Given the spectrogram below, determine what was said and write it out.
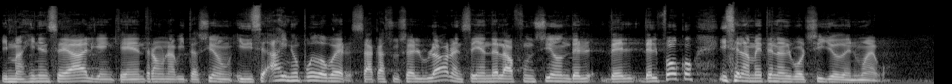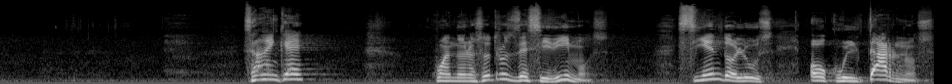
Imagínense a alguien que entra a una habitación y dice, ay, no puedo ver, saca su celular, enciende la función del, del foco y se la mete en el bolsillo de nuevo. ¿Saben qué? Cuando nosotros decidimos, siendo luz, ocultarnos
